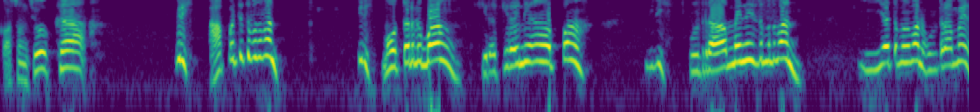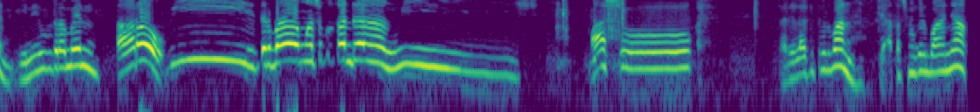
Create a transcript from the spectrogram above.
kosong juga. Wih apa itu teman-teman? Ini mau terbang kira-kira ini apa ini Ultraman ini teman-teman Iya teman-teman Ultraman. Ini Ultraman Taro. Wih, terbang masuk ke kandang. Wih. Masuk. Cari lagi teman-teman. Di atas mungkin banyak.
